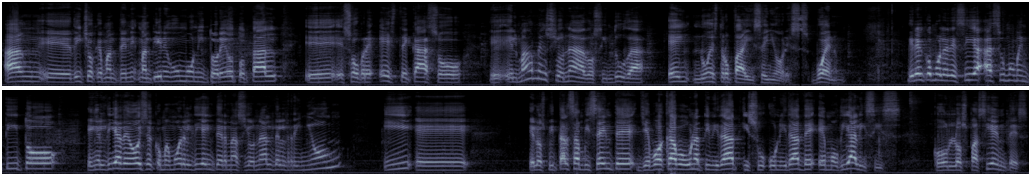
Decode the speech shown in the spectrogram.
han eh, dicho que mantienen un monitoreo total eh, sobre este caso, eh, el más mencionado sin duda en nuestro país, señores. Bueno, miren como le decía hace un momentito, en el día de hoy se conmemora el Día Internacional del Riñón y eh, el Hospital San Vicente llevó a cabo una actividad y su unidad de hemodiálisis con los pacientes.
